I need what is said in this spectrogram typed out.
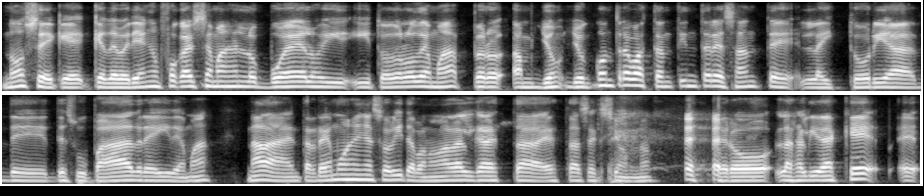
no sé, que, que deberían enfocarse más en los vuelos y, y todo lo demás, pero am, yo, yo encontré bastante interesante la historia de, de su padre y demás. Nada, entraremos en eso ahorita para no alargar esta, esta sección, ¿no? Pero la realidad es que eh,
